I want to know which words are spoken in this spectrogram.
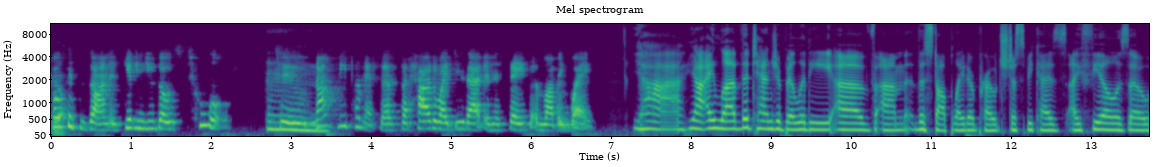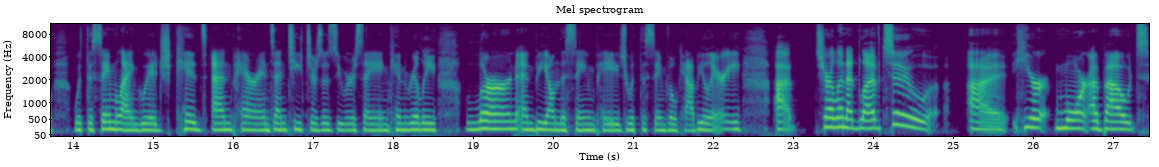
focuses yeah. on is giving you those tools mm. to not be permissive, but how do I do that in a safe and loving way? Yeah, yeah, I love the tangibility of um, the stoplight approach just because I feel as though, with the same language, kids and parents and teachers, as you were saying, can really learn and be on the same page with the same vocabulary. Uh, Cherilyn, I'd love to uh, hear more about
